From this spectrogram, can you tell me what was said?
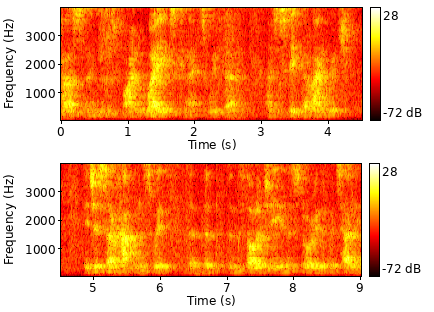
person, and you need to find a way to connect with them and to speak their language. It just so happens with the, the, the mythology and the story that we're telling,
